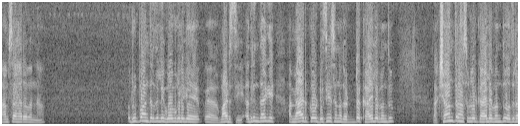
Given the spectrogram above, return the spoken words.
ಮಾಂಸಾಹಾರವನ್ನು ರೂಪಾಂತರದಲ್ಲಿ ಗೋವುಗಳಿಗೆ ಮಾಡಿಸಿ. ಅದರಿಂದಾಗಿ ಆ ಮ್ಯಾಡ್ ಕೋ ಡಿಸೀಸ್ ಅನ್ನೋ ದೊಡ್ಡ ಕಾಯಿಲೆ ಬಂದು, ಲಕ್ಷಾಂತರ ಹಸುಗಳಿಗೆ ಕಾಯಿಲೆ ಬಂದು, ಅದರ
